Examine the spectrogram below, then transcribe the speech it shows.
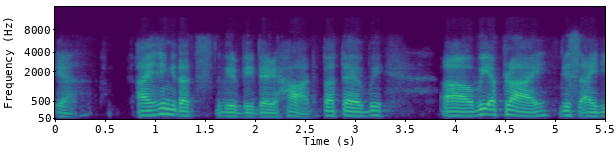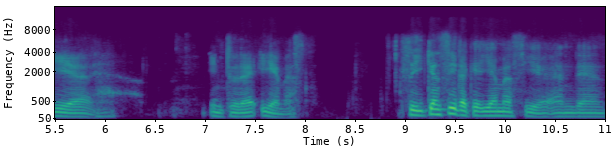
yeah, I think that will be very hard, but uh, we uh, we apply this idea into the EMS. So you can see like EMS here, and then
